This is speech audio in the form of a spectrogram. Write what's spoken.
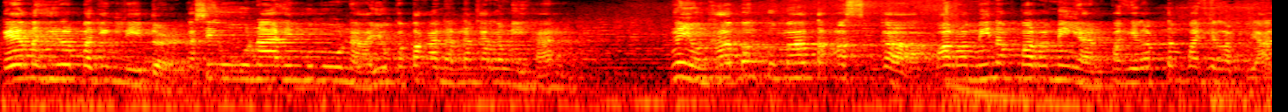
Kaya mahirap maging leader kasi uunahin mo muna yung kapakanan ng karamihan. Ngayon, habang tumataas ka, parami ng parami yan, pahirap ng pahirap yan.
